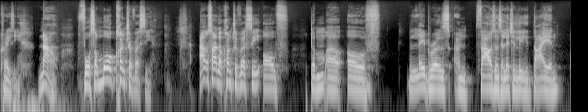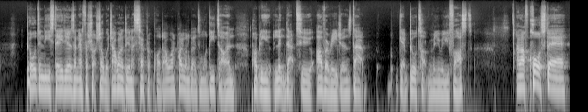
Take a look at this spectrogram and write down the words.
Crazy. Now, for some more controversy, outside the controversy of the uh, of the laborers and thousands allegedly dying building these stadiums and infrastructure, which I want to do in a separate pod. I probably want to go into more detail and probably link that to other regions that get built up really, really fast. And of course, there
